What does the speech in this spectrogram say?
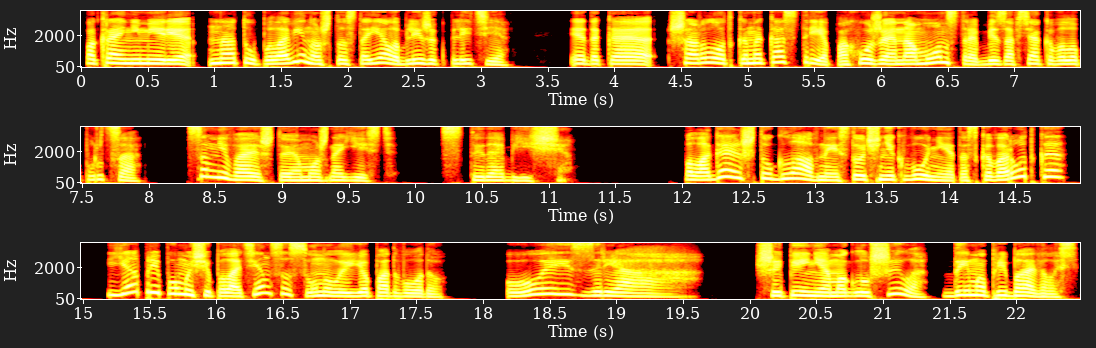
по крайней мере, на ту половину, что стояла ближе к плите. Эдакая шарлотка на костре, похожая на монстра безо всякого лопурца. Сомневаюсь, что ее можно есть. Стыдобище. Полагая, что главный источник вони — это сковородка, я при помощи полотенца сунула ее под воду. Ой, зря. Шипением оглушило, дыма прибавилось.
